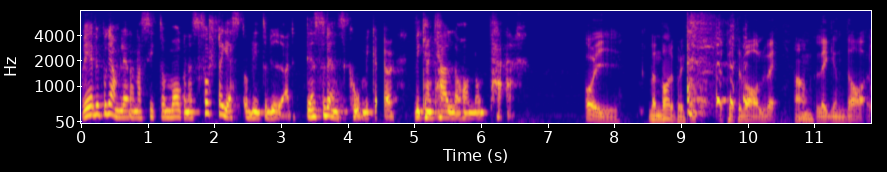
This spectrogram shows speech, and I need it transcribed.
Bredvid programledarna sitter morgonens första gäst och blir intervjuad. Det är en svensk komiker. Vi kan kalla honom Per. Oj. Vem var det på riktigt? Peter Wahlbeck. Legendar.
